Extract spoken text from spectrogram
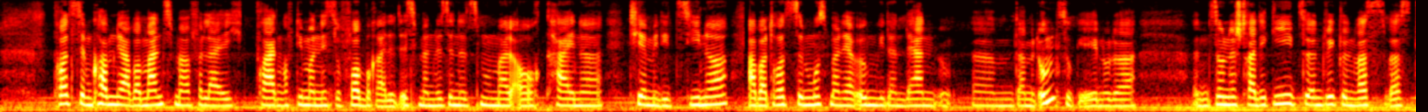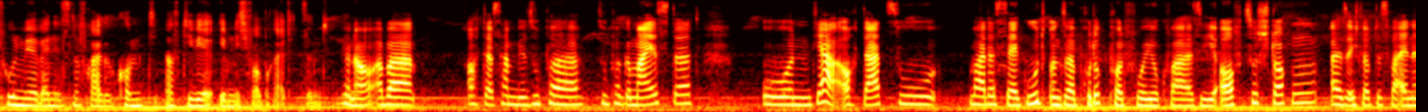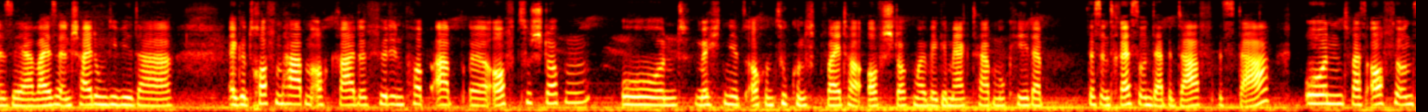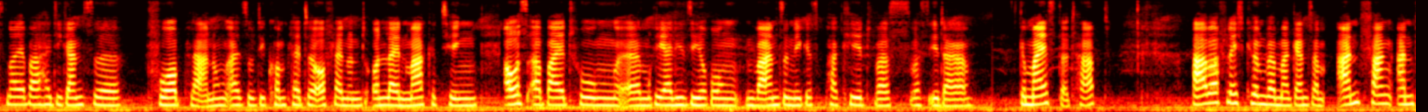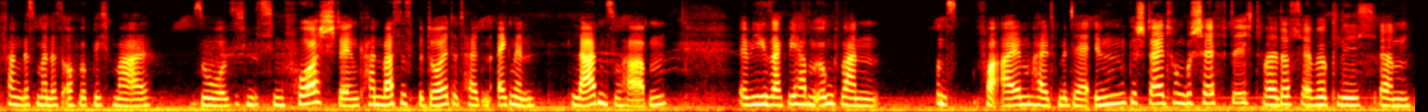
trotzdem kommen ja aber manchmal vielleicht Fragen, auf die man nicht so vorbereitet ist. Ich meine, wir sind jetzt nun mal auch keine Tiermediziner, aber trotzdem muss man ja irgendwie dann lernen, ähm, damit umzugehen oder so eine Strategie zu entwickeln, was, was tun wir, wenn jetzt eine Frage kommt, auf die wir eben nicht vorbereitet sind. Genau, aber auch das haben wir super, super gemeistert. Und ja, auch dazu war das sehr gut, unser Produktportfolio quasi aufzustocken. Also ich glaube, das war eine sehr weise Entscheidung, die wir da äh, getroffen haben, auch gerade für den Pop-up äh, aufzustocken und möchten jetzt auch in Zukunft weiter aufstocken, weil wir gemerkt haben, okay, da das Interesse und der Bedarf ist da. Und was auch für uns neu war, halt die ganze Vorplanung, also die komplette Offline- und Online-Marketing, Ausarbeitung, ähm, Realisierung, ein wahnsinniges Paket, was, was ihr da gemeistert habt. Aber vielleicht können wir mal ganz am Anfang anfangen, dass man das auch wirklich mal so sich ein bisschen vorstellen kann, was es bedeutet, halt einen eigenen Laden zu haben. Äh, wie gesagt, wir haben irgendwann uns vor allem halt mit der Innengestaltung beschäftigt, weil das ja wirklich ähm,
